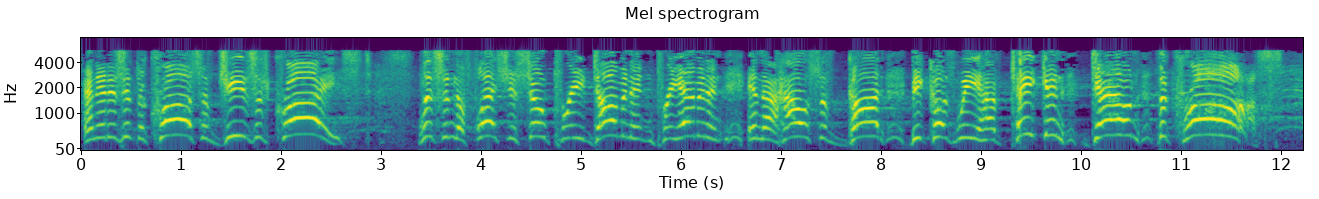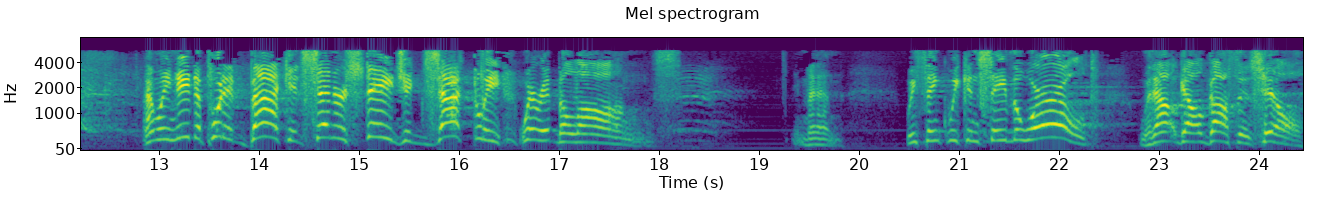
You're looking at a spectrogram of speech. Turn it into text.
And it is at the cross of Jesus Christ. Listen, the flesh is so predominant and preeminent in the house of God because we have taken down the cross. And we need to put it back at center stage exactly where it belongs. Amen. We think we can save the world without Golgotha's hill.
